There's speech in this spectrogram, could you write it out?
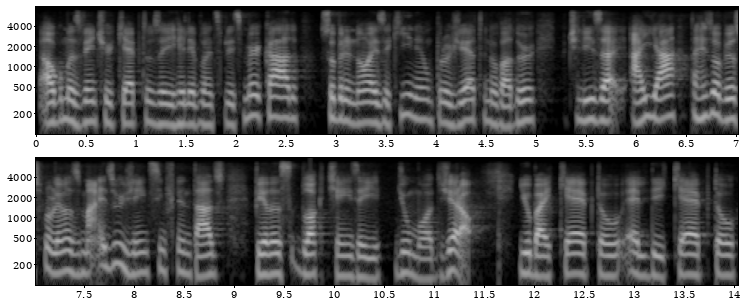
algumas venture capitals aí relevantes para esse mercado. Sobre nós aqui, né, um projeto inovador utiliza a IA para resolver os problemas mais urgentes enfrentados pelas blockchains aí de um modo geral. Ubuy Capital, LD Capital,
